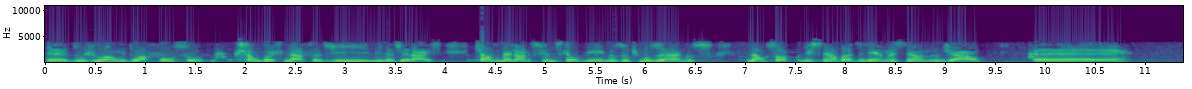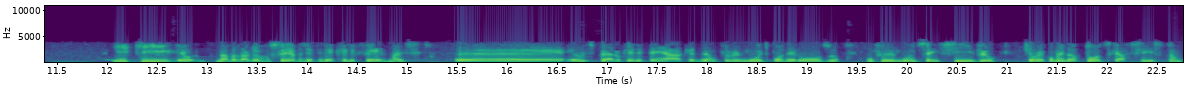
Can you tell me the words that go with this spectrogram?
é, do João e do Afonso, que são dois cineastas de Minas Gerais, que é um dos melhores filmes que eu vi nos últimos anos, não só de cinema brasileiro, mas de cinema mundial. É, e que eu, na verdade, eu não sei a bilheteria que ele fez, mas é, eu espero que ele tenha, quer dizer, um filme muito poderoso, um filme muito sensível, que eu recomendo a todos que assistam.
